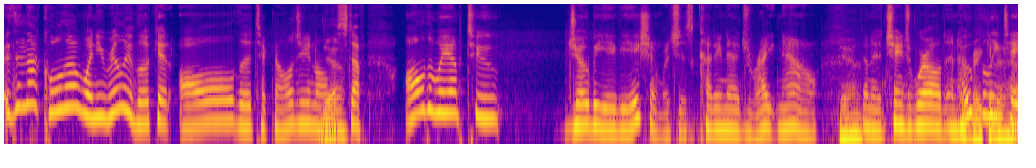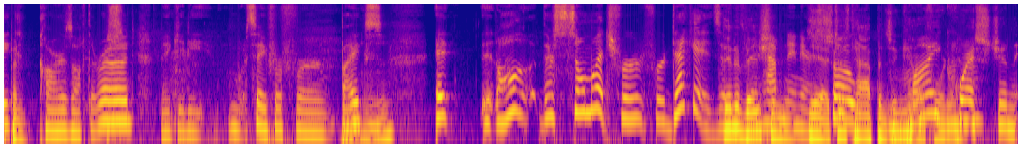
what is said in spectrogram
isn't that cool though? When you really look at all the technology and all Yeah. the stuff, all the way up to Joby Aviation, which is cutting edge right now, Yeah. going to change the world and They're hopefully take happen. cars off the road, make it e- safer for bikes. Mm-hmm. It it all there's so much for for decades that's been Innovation, happening here. yeah. it just happens in California. my question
